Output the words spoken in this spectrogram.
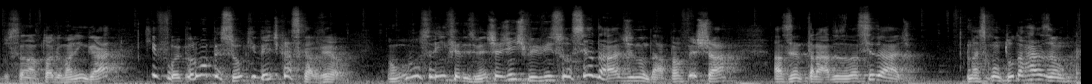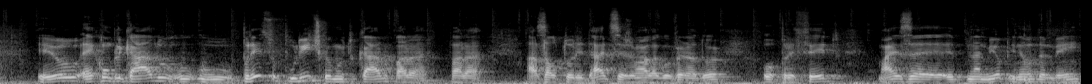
do Sanatório Maringá, que foi por uma pessoa que veio de Cascavel. Então, você, infelizmente, a gente vive em sociedade, não dá para fechar as entradas da cidade. Mas com toda razão. Eu, é complicado, o, o preço político é muito caro para, para as autoridades, seja ela governador ou prefeito, mas, é, na minha opinião também,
